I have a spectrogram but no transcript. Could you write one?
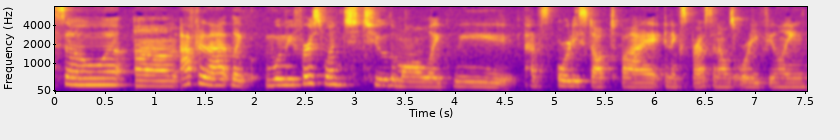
so um, after that, like when we first went to the mall, like we had already stopped by an Express and I was already feeling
